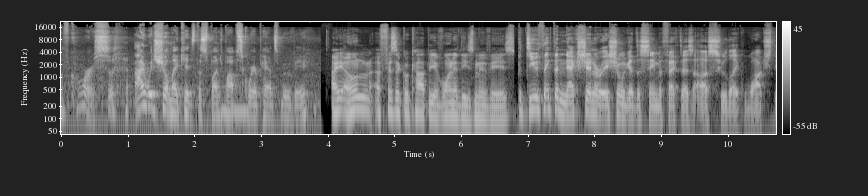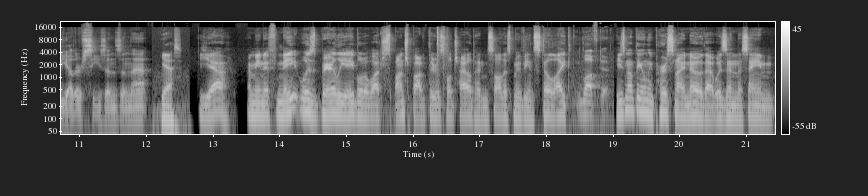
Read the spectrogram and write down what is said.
Of course. I would show my kids the SpongeBob SquarePants movie. I own a physical copy of one of these movies. But do you think the next generation will get the same effect as us who like watch the other seasons and that? Yes. Yeah. I mean, if Nate was barely able to watch SpongeBob through his whole childhood and saw this movie and still liked, Loved it. he's not the only person I know that was in the same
